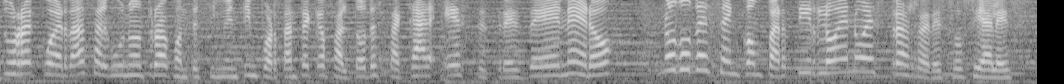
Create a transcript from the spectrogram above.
¿Tú recuerdas algún otro acontecimiento importante que faltó destacar este 3 de enero? No dudes en compartirlo en nuestras redes sociales.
